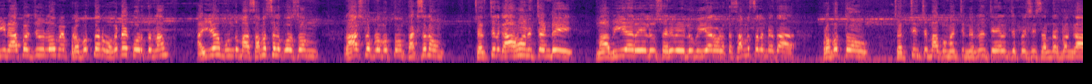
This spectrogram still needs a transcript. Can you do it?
ఈ నేపథ్యంలో మేము ప్రభుత్వాన్ని ఒకటే కోరుతున్నాం. అయ్యా ముందు మా సమస్యల కోసం రాష్ట్ర ప్రభుత్వం తక్షణం చర్చలకు ఆహ్వానించండి. మా వీఆర్ఏలు సర్వేలు వీఆర్ఓల సమస్యల మీద ప్రభుత్వం చర్చించి మాకు మంచి నిర్ణయం చేయాలని చెప్పేసి సందర్భంగా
